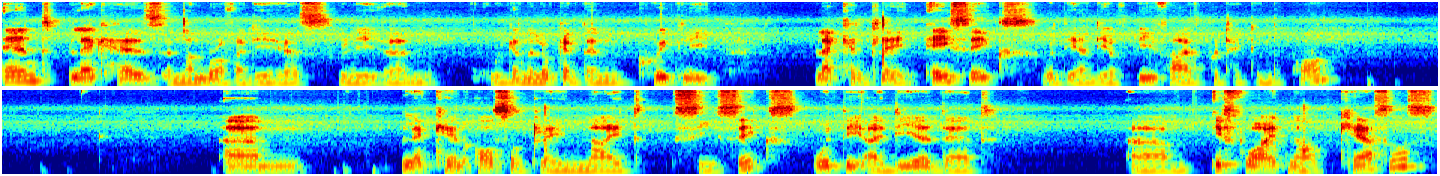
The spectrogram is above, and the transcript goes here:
And black has a number of ideas, really. Um, we're going to look at them quickly. Black can play a6 with the idea of b5 protecting the pawn. Um, black can also play knight c6 with the idea that um, if white now castles,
